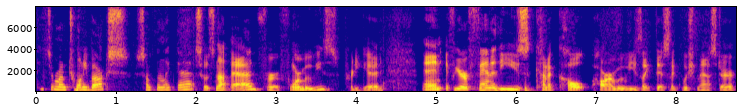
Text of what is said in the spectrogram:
think it's around 20 bucks, something like that. So it's not bad for four movies. Pretty good. And if you're a fan of these kind of cult horror movies like this, like Wishmaster,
